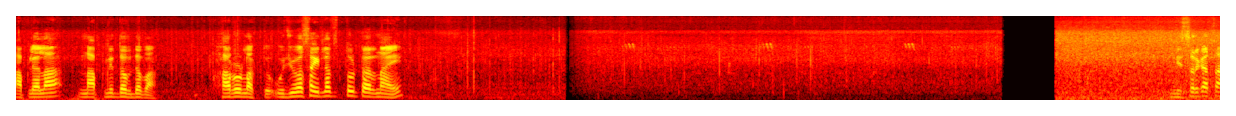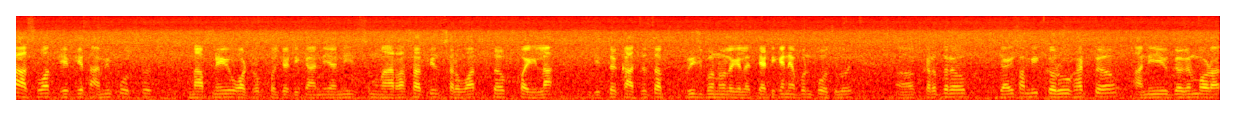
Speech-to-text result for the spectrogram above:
आपल्याला नापणे धबधबा हा रोड लागतो. उजव्या साईडलाच तो टर्न आहे. निसर्गाचा आस्वाद घेत घेत आम्ही पोचतो नापणे वॉटरफॉलच्या ठिकाणी आणि महाराष्ट्रातील सर्वात पहिला जिथं काचेचा ब्रिज बनवला गेला. त्या ठिकाणी आपण पोहोचलो आहे खरं तर ज्यावेळेस आम्ही करूघाट आणि गगनबावडा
